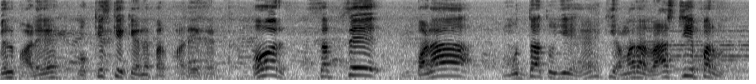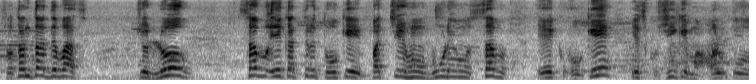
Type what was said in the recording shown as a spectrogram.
बिल फाड़े हैं, वो किसके कहने पर फाड़े हैं। और सबसे बड़ा मुद्दा तो ये है कि हमारा राष्ट्रीय पर्व, स्वतंत्रता दिवस, जो लोग सब एकत्रित होके, बच्चे हों, बूढ़े हों, सब एक होके इस खुशी के माहौल को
